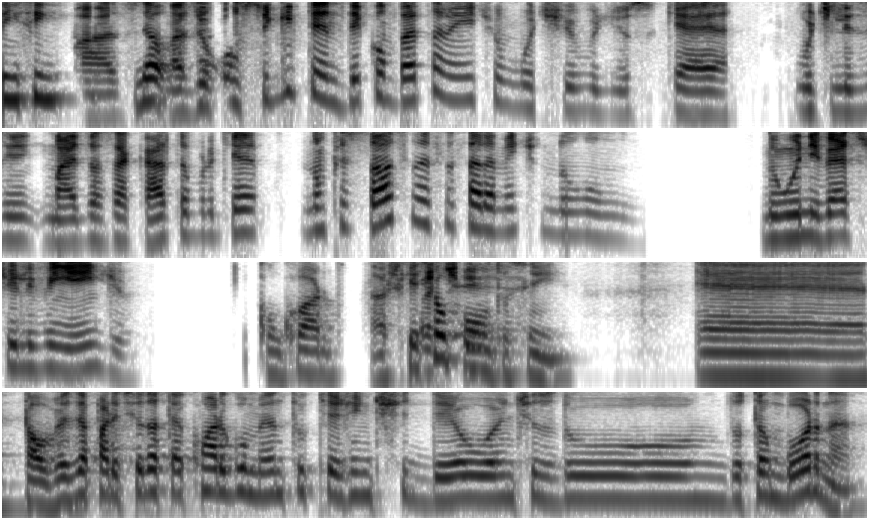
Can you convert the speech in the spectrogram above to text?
Sim, sim. Mas, Não. mas eu consigo entender completamente o motivo disso, que é utilizem mais essa carta, porque não precisava ser necessariamente num, num universo de Living End. Concordo. Acho que esse é o ponto, assim. É, Talvez é parecido até com o argumento que a gente deu antes do, do tambor, né?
